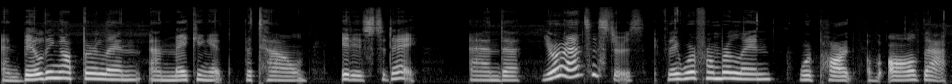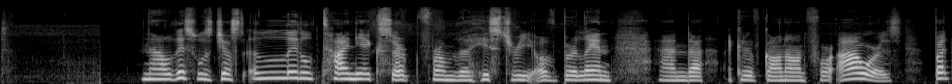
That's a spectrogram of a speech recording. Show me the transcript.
and building up Berlin and making it the town it is today. And uh, your ancestors, if they were from Berlin, were part of all that. Now, this was just a little tiny excerpt from the history of Berlin, and uh, I could have gone on for hours. But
